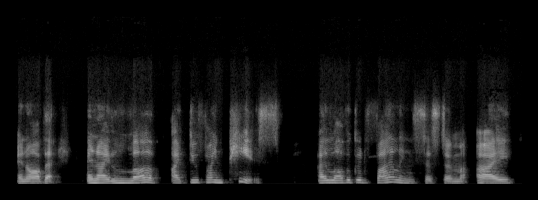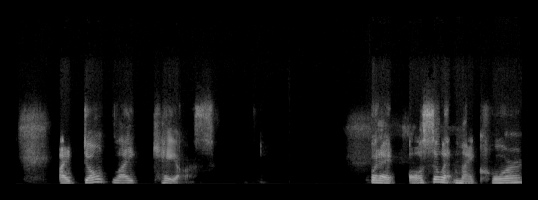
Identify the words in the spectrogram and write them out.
and all that. And I love. I do find peace. I love a good filing system. I I don't like chaos. But I also, at my core,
